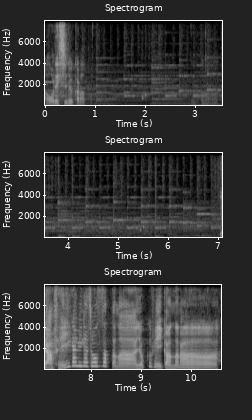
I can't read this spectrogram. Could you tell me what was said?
あ、俺死ぬからと。いや、フェイ髪が上手だったなよくフェイかんだな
